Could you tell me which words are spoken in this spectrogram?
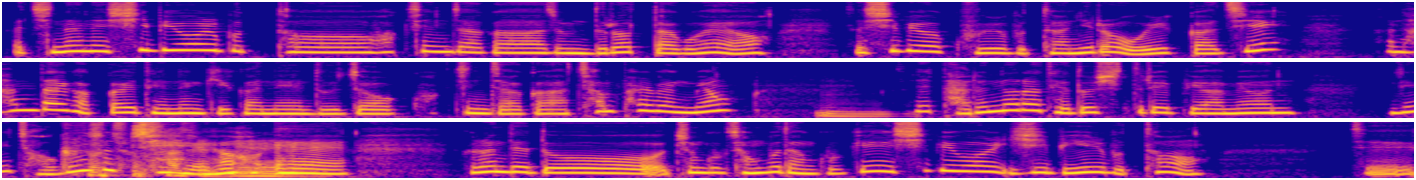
그러니까 지난해 12월부터 확진자가 좀 늘었다고 해요. 그래서 12월 9일부터 한 1월 5일까지 한 한 달 가까이 되는 기간에 누적 확진자가 1,800명? 음, 사실 다른 나라 대도시들에 비하면 굉장히 적은 그렇죠, 수치예요. 예. 예. 그런데도 중국 정부 당국이 12월 22일부터 이제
